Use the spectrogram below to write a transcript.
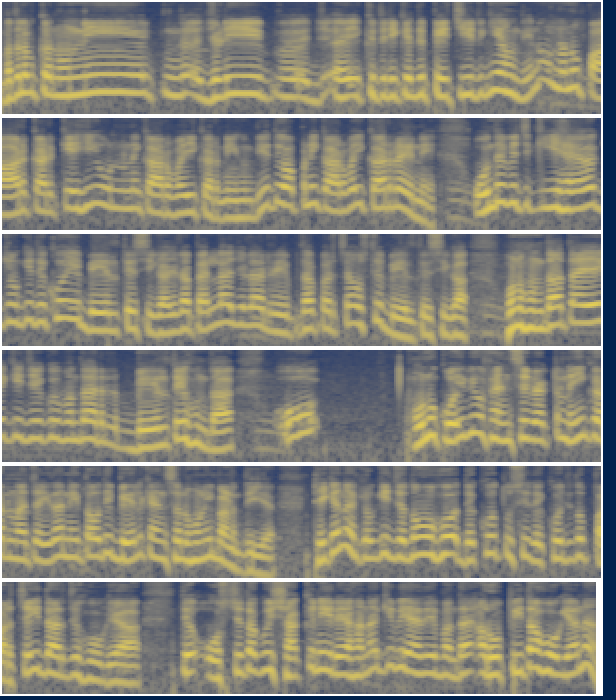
ਮਤਲਬ ਕਾਨੂੰਨੀ ਨ- ਜਿਹੜੀ ਅਹ, ਜ- ਇੱਕ ਤਰੀਕੇ ਦੀ ਪੇਚੀਦਗੀਆਂ ਹੁੰਦੀਆਂ ਨਾ ਉਹਨਾਂ ਨੂੰ ਪਾਰ ਕਰਕੇ ਹੀ ਉਹਨਾਂ ਨੇ ਕਾਰਵਾਈ ਕਰਨੀ ਹੁੰਦੀ ਹੈ ਤੇ ਉਹ ਆਪਣੀ ਕਾਰਵਾਈ ਕਰ ਰਹੇ ਨੇ। ਉਹਦੇ ਵਿੱਚ ਕੀ ਹੈਗਾ ਕਿਉਂਕਿ ਦੇਖੋ ਇਹ ਬੇਲ ਤੇ ਸੀਗਾ ਜਿਹੜਾ ਪਹਿਲਾ ਜਿਹੜਾ ਰੇਪ ਦਾ ਪਰਚਾ ਉਸ ਤੇ ਬੇਲ ਤੇ ਸੀਗਾ। ਹੁਣ ਹੁੰਦਾ ਤਾਂ ਇਹ ਕਿ ਜੇ ਕੋਈ ਬੰਦਾ ਰ- ਬੇਲ ਤੇ ਹੁੰਦਾ ਉਹ ਉਹਨੂੰ ਕੋਈ ਵੀ ਆਫੈਂਸਿਵ ਐਕਟ ਨਹੀਂ ਕਰਨਾ ਚਾਹੀਦਾ, ਨਹੀਂ ਤਾਂ ਉਹਦੀ ਬੇਲ ਕੈਨਸਲ ਹੋਣੀ ਬਣਦੀ ਹੈ। ਠੀਕ ਹੈ ਨਾ? ਕਿਉਂਕਿ ਜਦੋਂ ਉਹ, ਦੇਖੋ ਤੁਸੀਂ ਦੇਖੋ, ਜਦੋਂ ਪਰਚਾ ਹੀ ਦਰਜ ਹੋ ਗਿਆ ਤੇ ਉਸ 'ਚ ਤਾਂ ਕੋਈ ਸ਼ੱਕ ਨਹੀਂ ਰਿਹਾ ਨਾ ਕਿ ਵੀ ਇਹ ਬੰਦਾ ਆਰੋਪੀ ਤਾਂ ਹੋ ਗਿਆ ਨਾ।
